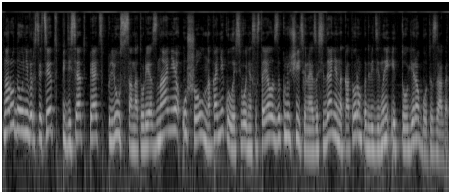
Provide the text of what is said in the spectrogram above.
Народный университет 55 плюс санатория знания ушел на каникулы. Сегодня состоялось заключительное заседание, на котором подведены итоги работы за год.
